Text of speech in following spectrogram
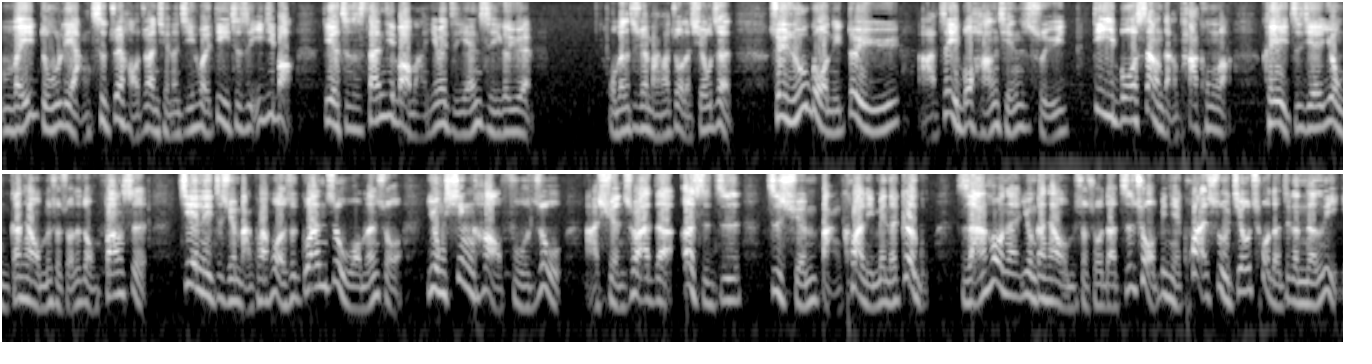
唯独两次最好赚钱的机会，第一次是一季报，第二次是三季报嘛，因为只延迟一个月。我们的自选板块做了修正。所以，如果你对于啊这一波行情属于第一波上涨踏空了，可以直接用刚才我们所说的这种方式建立自选板块，或者是关注我们所用信号辅助啊选出来的二十只自选板块里面的个股。然后呢，用刚才我们所说的知错并且快速纠错的这个能力，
